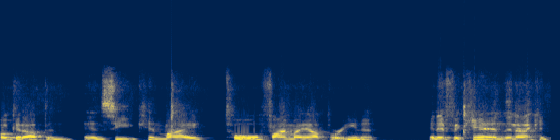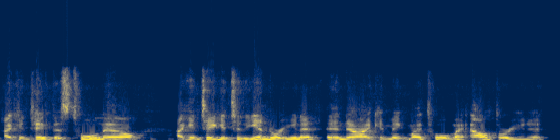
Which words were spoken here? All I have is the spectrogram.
hook it up and, and see can my tool find my outdoor unit. And if it can, then I can I can take this tool now. I can take it to the indoor unit, and now I can make my tool my outdoor unit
